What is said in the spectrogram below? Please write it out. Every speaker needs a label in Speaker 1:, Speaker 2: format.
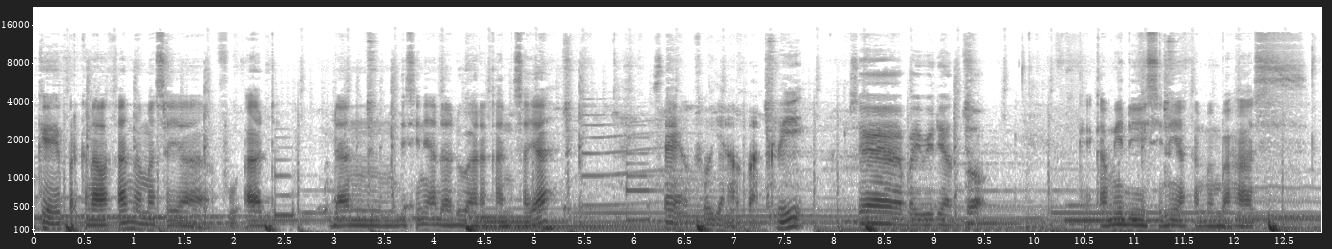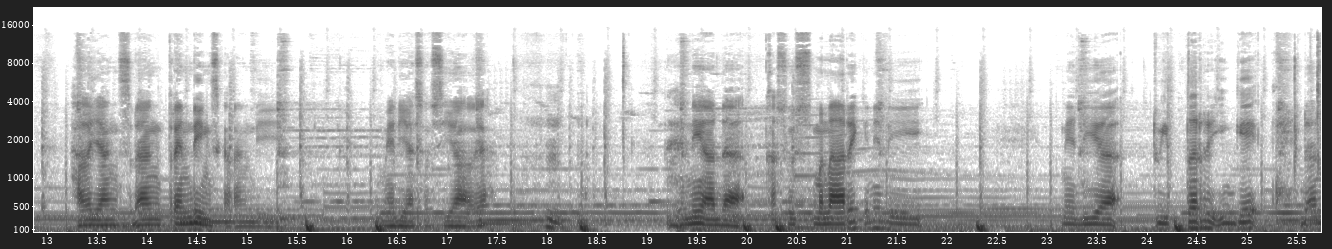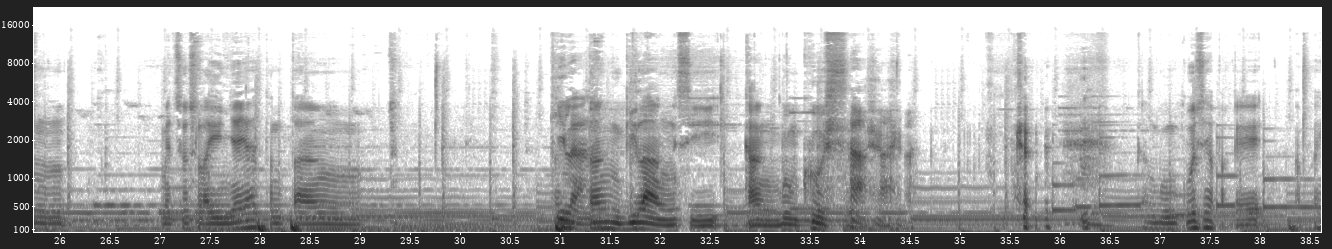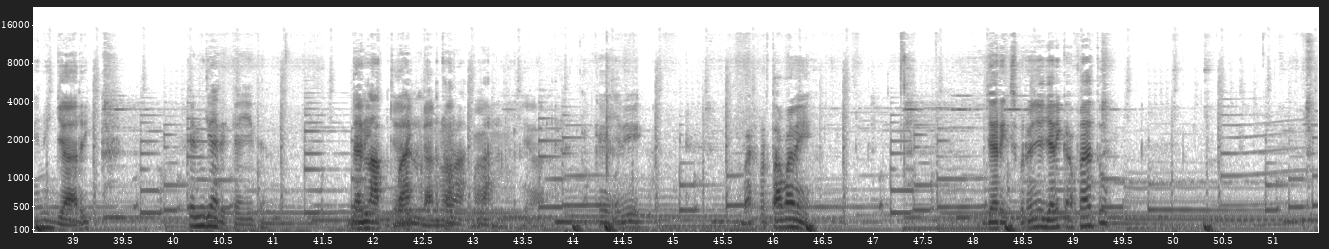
Speaker 1: Oke, perkenalkan nama saya Fuad dan di sini ada dua rekan saya.
Speaker 2: Saya Faujan Al Fakri.
Speaker 3: Saya Bayu Widianto.
Speaker 1: Oke, kami di sini akan membahas hal yang sedang trending sekarang di media sosial ya.
Speaker 2: Hmm.
Speaker 1: Ini ada kasus menarik ini di media Twitter, IG dan medsos lainnya ya tentang
Speaker 2: Gilang.
Speaker 1: tentang Gilang si Kang Bungkus. Kang Bungkus ya pakai apa ini jari
Speaker 2: kan jari kayaknya itu. Dan
Speaker 1: Jari-
Speaker 2: lakban
Speaker 1: jari dan
Speaker 2: atau
Speaker 1: lakban. Ya.
Speaker 3: Oke, jadi bahas pertama nih. Jarik sebenarnya jarik apa tuh?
